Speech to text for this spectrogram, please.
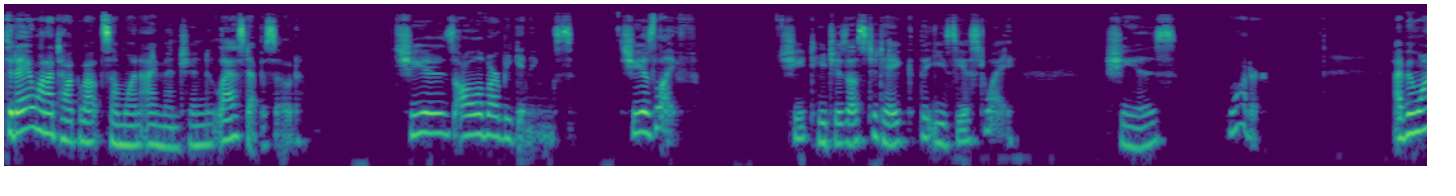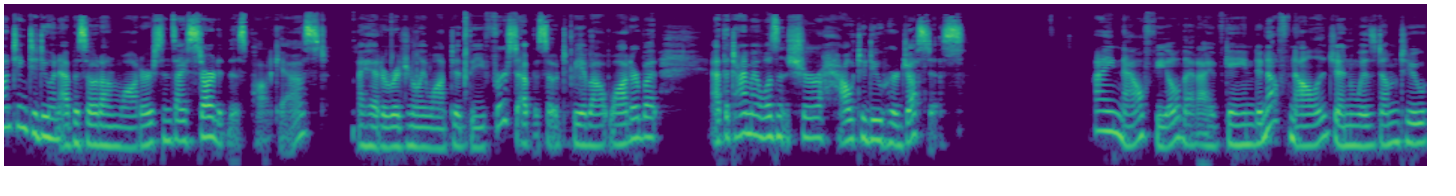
Today I want to talk about someone I mentioned last episode. She is all of our beginnings. She is life. She teaches us to take the easiest way. She is water. I've been wanting to do an episode on water since I started this podcast. I had originally wanted the first episode to be about water, but at the time I wasn't sure how to do her justice. I now feel that I've gained enough knowledge and wisdom to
